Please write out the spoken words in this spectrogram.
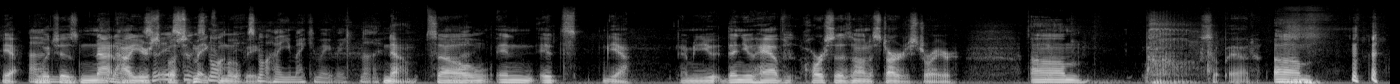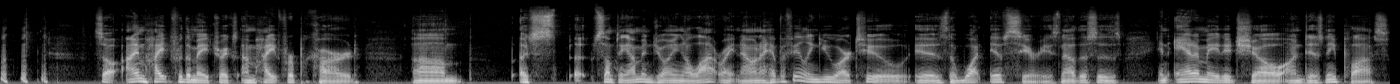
Yeah, Um, which is not you know, how you're supposed to make not, a movie. It's not how you make a movie. No. No. So in it's yeah. I mean, you then you have horses on a star destroyer. Um, so bad. Um, so I'm hyped for the Matrix. I'm hyped for Picard. Um, it's, something I'm enjoying a lot right now, and I have a feeling you are too. Is the What If series? Now this is an animated show on Disney Plus,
